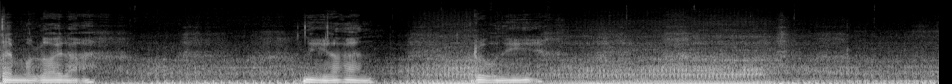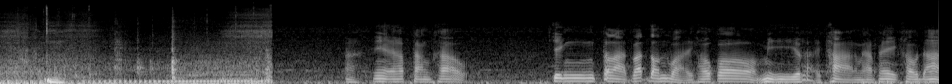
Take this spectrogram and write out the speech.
เต็มหมดเลยเหรอ นี่แล้วกัน รูนี้อะนี่ครับทางเข้า จริงตลาดวัดดอนหวายเขาก็มีหลายทางนะครับ ให้เข้าได้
